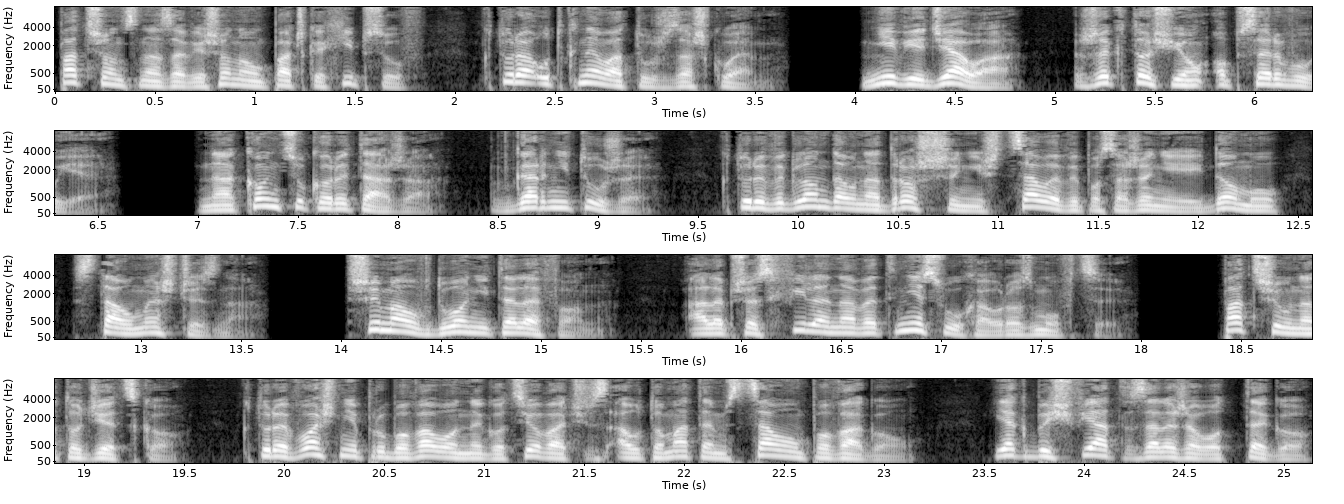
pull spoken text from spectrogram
patrząc na zawieszoną paczkę hipsów, która utknęła tuż za szkłem. Nie wiedziała, że ktoś ją obserwuje. Na końcu korytarza, w garniturze, który wyglądał na droższy niż całe wyposażenie jej domu, stał mężczyzna. Trzymał w dłoni telefon, ale przez chwilę nawet nie słuchał rozmówcy. Patrzył na to dziecko, które właśnie próbowało negocjować z automatem z całą powagą, jakby świat zależał od tego,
